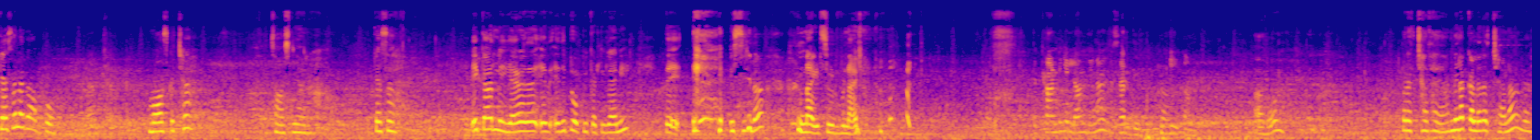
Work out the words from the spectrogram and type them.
कैसा लगा आपको? मास्क अच्छा? सांस नहीं आ रहा. कैसा? एक कार ले आए ये टोपी कटी लैनी. तो इसी ना नाइट सूट बनाए ठंड ही लाउंदी ना सर्दी। हाँ। ठीक है। आहो। पर अच्छा था यार मेरा कलर अच्छा है ना अगर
